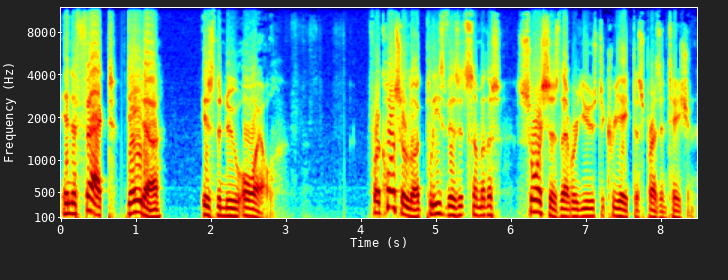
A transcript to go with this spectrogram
In effect, data is the new oil. For a closer look, please visit some of the sources that were used to create this presentation.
